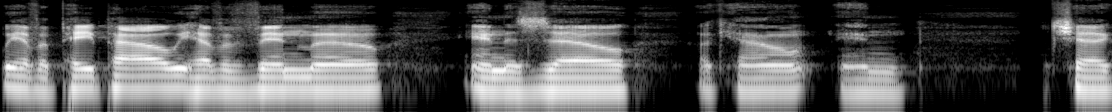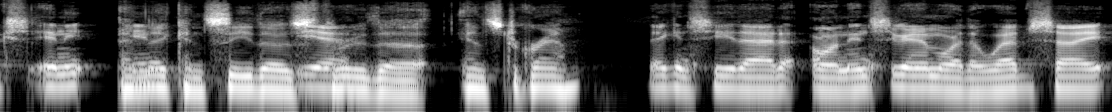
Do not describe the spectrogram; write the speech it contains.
we have a PayPal, we have a Venmo and a Zelle account and checks. And, And they can see those Yeah. through the Instagram. they can see that on Instagram or the website.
